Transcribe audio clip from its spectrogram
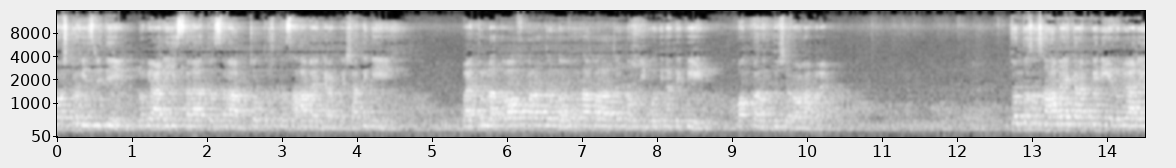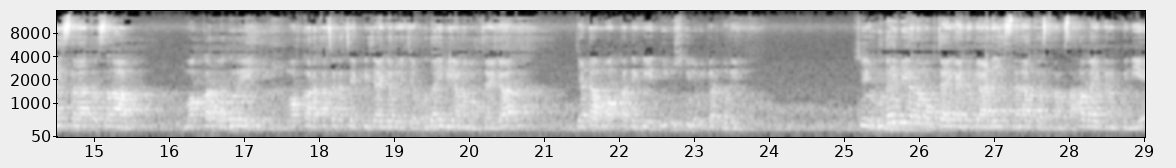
ষষ্ঠ হিজড়িতে নবী আলী সালাতাম চোদ্দ শত কেরামকে সাথে নিয়ে বাইতুল্লাহ তফ করার জন্য, উমরা করার জন্য উনি মদিনা থেকে মক্কার উদ্দেশ্যে রওনা হলেন। চোদ্দশো সাহাবাই কেরামকে নিয়ে নবী আলী সালাতাম মক্কার অদূরে মক্কার কাছাকাছি একটি জায়গা রয়েছে, হুদাইবিয়া নামক জায়গা, যেটা মক্কা থেকে তিরিশ কিলোমিটার দূরে। সেই হুদাইবিয়া নামক জায়গায় নবী আলী ইসলাতাম সাহাবাই কেরামকে নিয়ে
